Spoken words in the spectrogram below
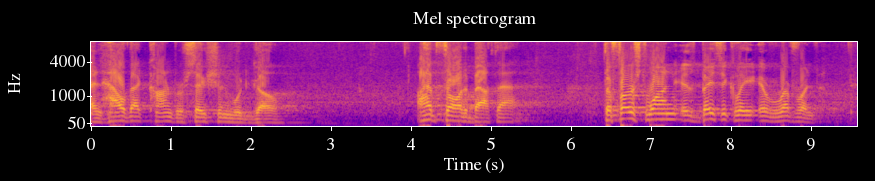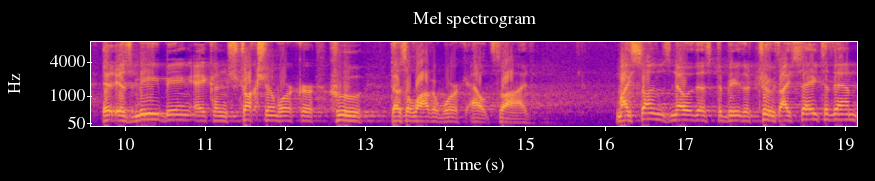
and how that conversation would go? I have thought about that. The first one is basically irreverent. It is me being a construction worker who does a lot of work outside. My sons know this to be the truth. I say to them,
